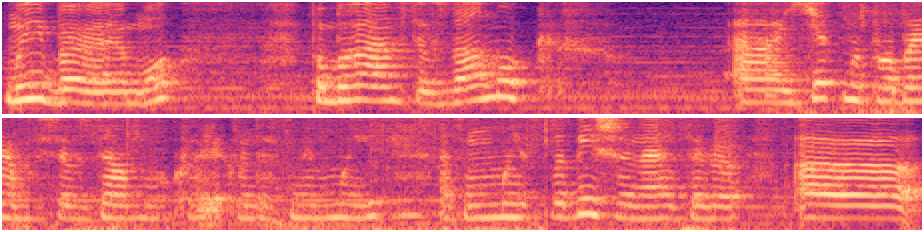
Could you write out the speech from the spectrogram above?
Ми беремо, побираємося в замок. А як ми проберемося в замок, як в нас не ми, а ми слабіше Незера? А,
